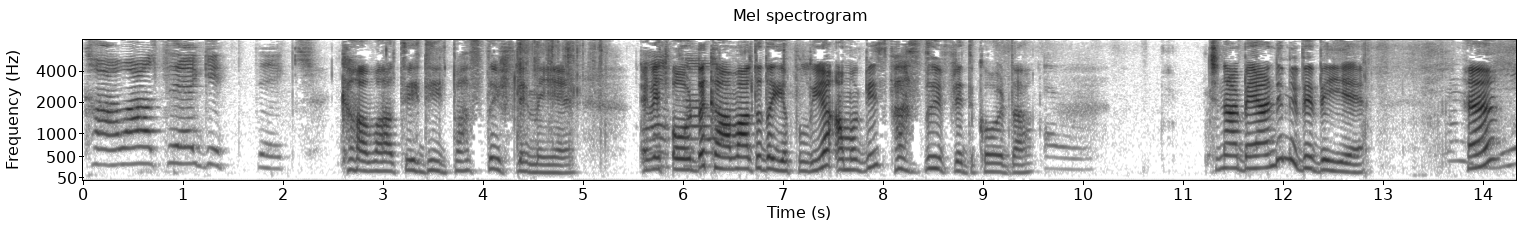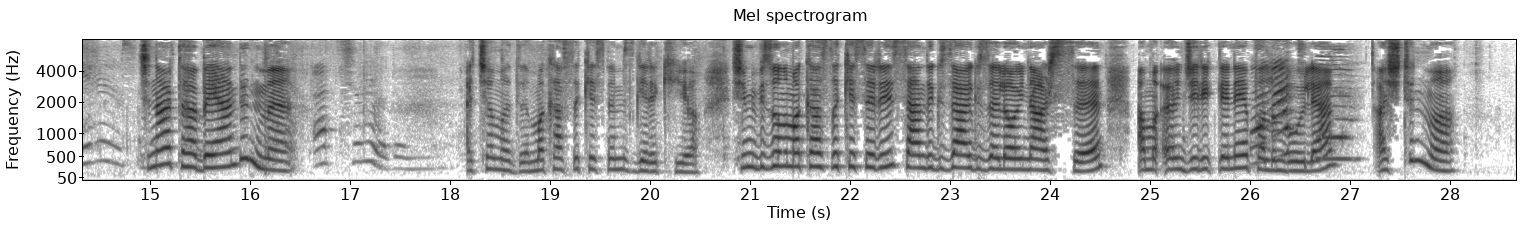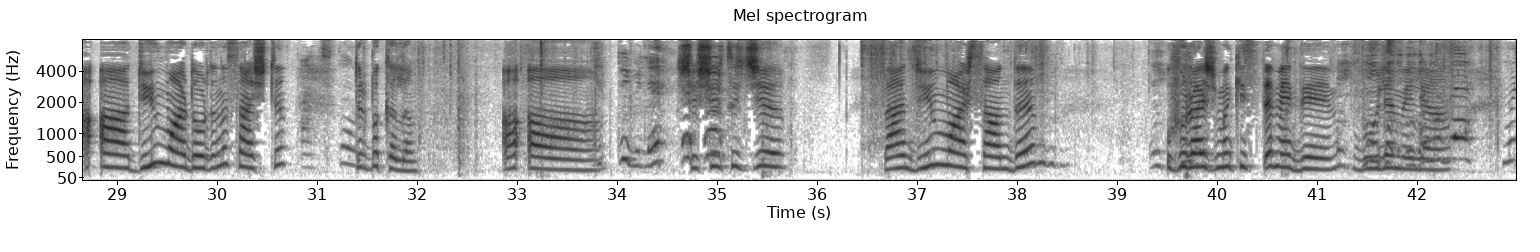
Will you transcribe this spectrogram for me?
kahvaltıya gittik. Kahvaltıya değil pasta üflemeye. Evet orada kahvaltı da yapılıyor ama biz pasta üfledik orada. Evet. Çınar beğendi mi bebeği? Misin? Çınar ta beğendin mi? Açamadım. Açamadı. Makasla kesmemiz gerekiyor. Şimdi biz onu makasla keseriz. Sen de güzel güzel oynarsın. Ama öncelikle ne yapalım Ben Buğlem? Açtın mı? Aa düğüm vardı orada nasıl açtın? Açtım. Dur bakalım. Aa Gitti bile. şaşırtıcı. Ben düğüm var sandım. Uğraşmak istemedim. Buğlem Mela.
